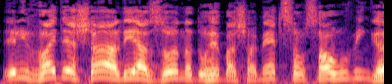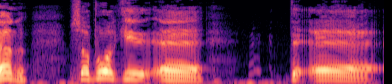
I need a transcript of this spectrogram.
ele vai deixar ali a zona do rebaixamento, só salvo me engano. Só vou aqui é, é,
